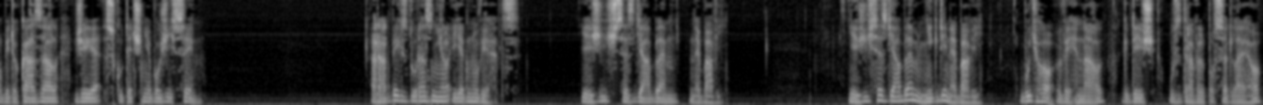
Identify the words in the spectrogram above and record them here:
aby dokázal, že je skutečně Boží syn. Rád bych zdůraznil jednu věc. Ježíš se s ďáblem nebaví. Ježíš se s ďáblem nikdy nebaví. Buď ho vyhnal, když uzdravil posedlého,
